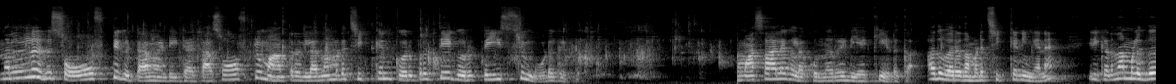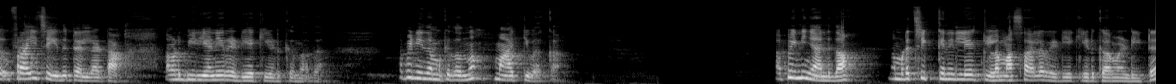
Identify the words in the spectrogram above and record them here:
നല്ലൊരു സോഫ്റ്റ് കിട്ടാൻ വേണ്ടിയിട്ടാട്ടാ. സോഫ്റ്റ് മാത്രമല്ല നമ്മുടെ ചിക്കൻക്ക് ഒരു പ്രത്യേക ഒരു ടേസ്റ്റും കൂടെ കിട്ടും. മസാലകളൊക്കെ ഒന്ന് റെഡിയാക്കി എടുക്കാം. അതുവരെ നമ്മുടെ ചിക്കൻ ഇങ്ങനെ ഇരിക്കണം. നമ്മളിത് ഫ്രൈ ചെയ്തിട്ടല്ല കേട്ടോ നമ്മൾ ബിരിയാണി റെഡിയാക്കി എടുക്കുന്നത്. അപ്പോൾ ഇനി നമുക്കിതൊന്ന് മാറ്റി വെക്കാം. അപ്പോൾ ഇനി ഞാനിതാ നമ്മുടെ ചിക്കനിലേക്കുള്ള മസാല റെഡിയാക്കി എടുക്കാൻ വേണ്ടിയിട്ട്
